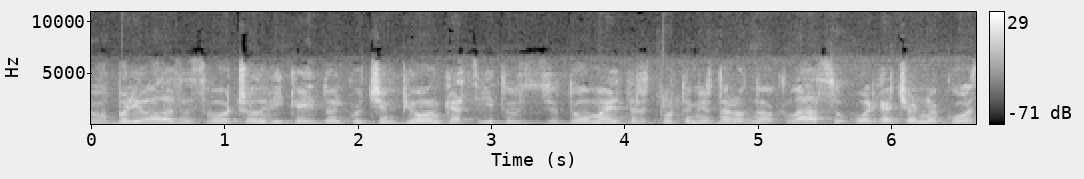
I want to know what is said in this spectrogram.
Вболівала за свого чоловіка і доньку чемпіонка світу з дзюдо, майстер спорту міжнародного класу Ольга Чорнокос,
